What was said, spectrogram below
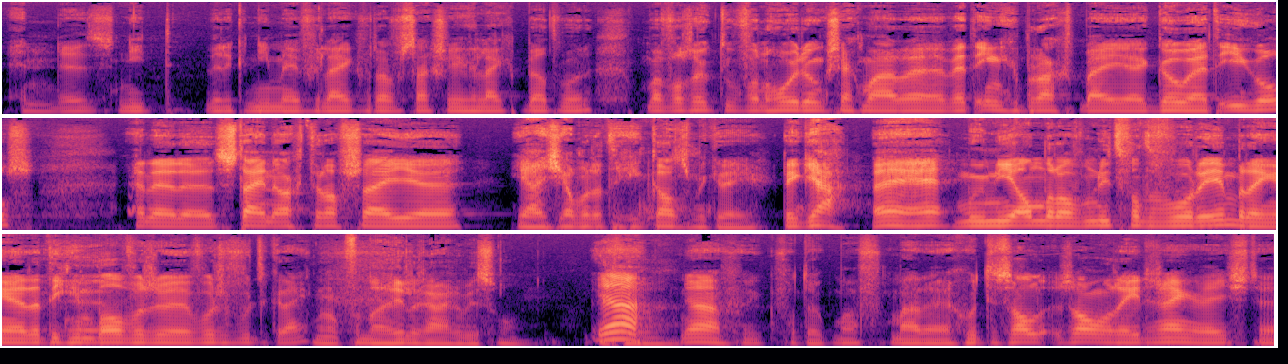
En dit is niet, wil ik het niet mee vergelijken, voordat we straks weer gelijk gebeld worden. Maar het was ook toen Van Hooydonk, zeg maar, eh, werd ingebracht bij eh, Go Ahead Eagles. En eh Stijn achteraf zei... eh, ja, het is jammer dat hij geen kans meer kreeg. Ik denk, ja, hè, hè, moet je hem niet anderhalf minuut van tevoren inbrengen... dat hij geen bal voor zijn voor zijn voeten krijgt. Maar ik vond dat een hele rare wissel. Ja, Echt, eh, ja, ik vond het ook maf. Maar eh, goed, er zal, zal een reden zijn geweest. eh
